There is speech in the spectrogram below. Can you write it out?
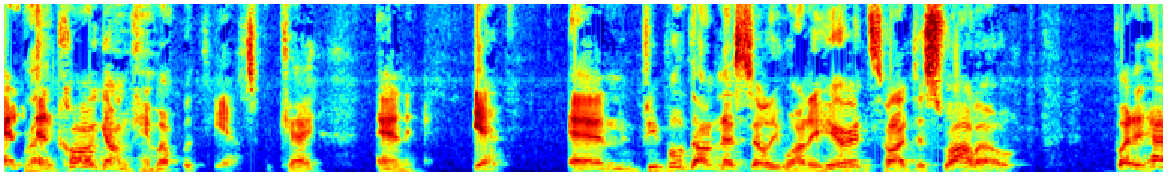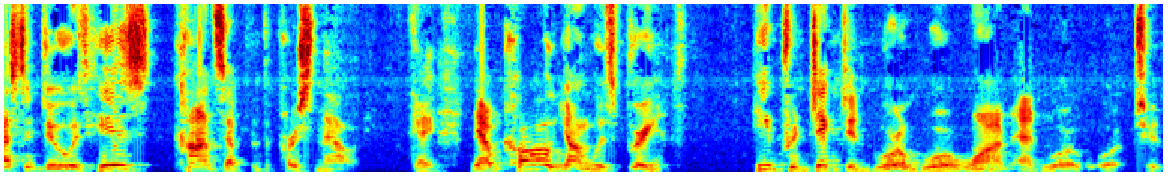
And, right. and Carl Jung came up with the answer. Okay. And yeah, And people don't necessarily want to hear it. It's hard to swallow, but it has to do with his concept of the personality. Okay. Now, Carl Jung was brilliant. He predicted World War One and World War Two.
